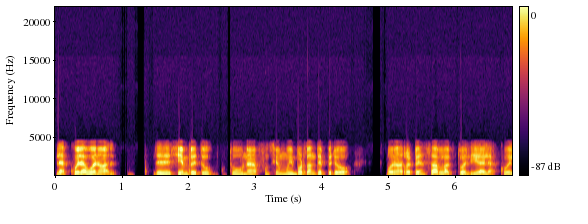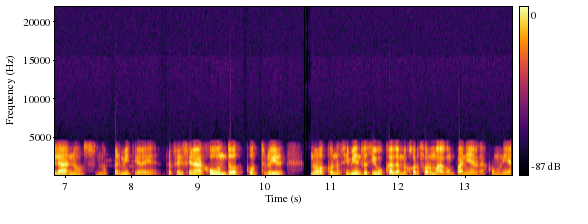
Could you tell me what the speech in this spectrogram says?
la escuela, bueno, desde siempre tuvo una función muy importante, pero bueno, repensar la actualidad de la escuela nos, nos permite reflexionar juntos, construir nuevos conocimientos y buscar la mejor forma de acompañar a las comunidades.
